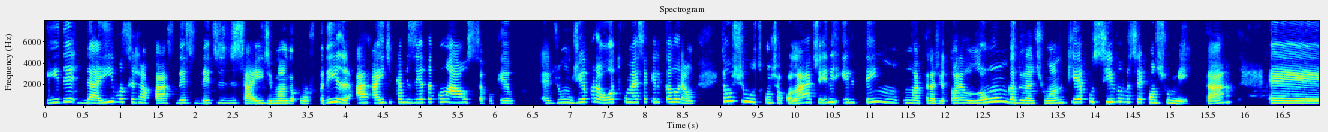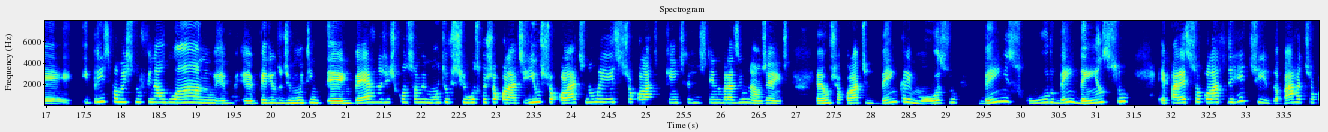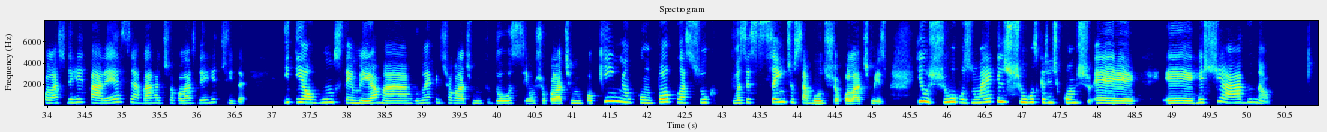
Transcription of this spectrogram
E de, daí você já passa desse, desse de sair de manga comprida, aí de camiseta com alça, porque é de um dia para outro começa aquele calorão. Então, o churros com chocolate, ele, ele tem uma trajetória longa durante o ano que é possível você consumir, tá? É, e principalmente no final do ano, é, período de muito inverno, a gente consome muito churros com chocolate. E o chocolate não é esse chocolate quente que a gente tem no Brasil, não, gente. É um chocolate bem cremoso, bem escuro, bem denso. É, parece chocolate derretido. A barra de chocolate derre... parece a barra de chocolate derretida. E, e, alguns têm meio amargo, não é aquele chocolate muito doce, é um chocolate um pouquinho, com pouco açúcar, que você sente o sabor do chocolate mesmo. E os churros não é aqueles churros que a gente come é, é, recheado, não.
